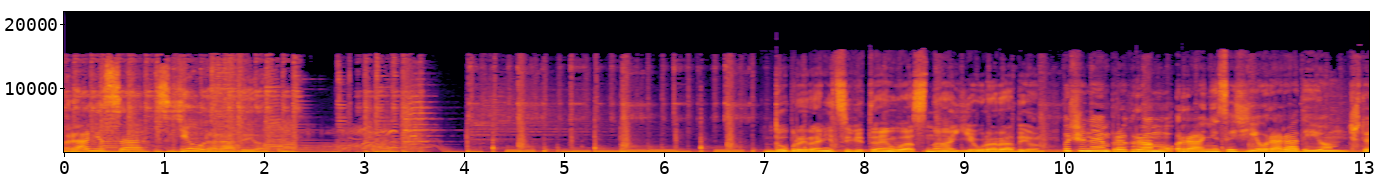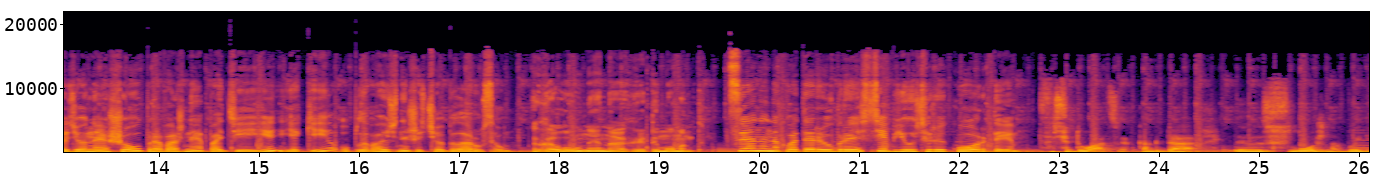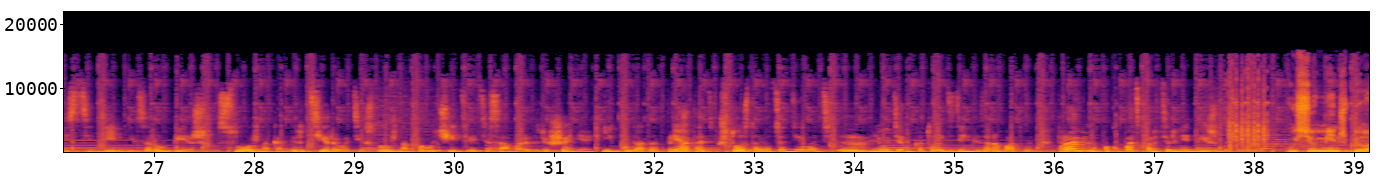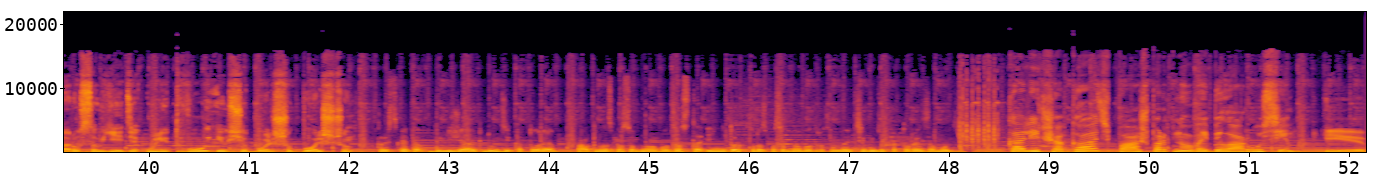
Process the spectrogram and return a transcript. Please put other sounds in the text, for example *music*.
Раніца з еўрарадыё. Добрай раніцы вітаем вас на еўрарадыё. Пачынаем праграму раніца з еўрарадыё. Штодзённае шоу пра важныя падзеі, якія ўплываюць на жыццё беларусаў. Галоўнае на гэты момант. Цэны на кватэры ў брэсце б'юць рэкорды. Ситуация, когда сложно вывести деньги за рубеж, сложно конвертировать и сложно получить эти самые разрешения и куда-то прятать, что остается делать э, людям, которые эти деньги зарабатывают? Правильно, покупать квартиры недвижимость. Усё менш беларусаў едзе ў літву і ўсё больш у Польшу. То есть это выезжают люди, которые а, трудоспособного возраста, и не только трудоспособного возраста, но и те люди, которые заводят. Калі чакаць пашпарт новай Беларусі. і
